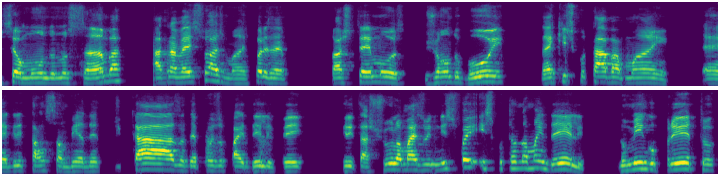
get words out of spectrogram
seu mundo no samba através de suas mães. Por exemplo, nós temos João do Boi, né, que escutava a mãe é, gritar um sambinha dentro de casa, depois o pai dele veio gritar chula, mas o início foi escutando a mãe dele. Domingo Preto,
